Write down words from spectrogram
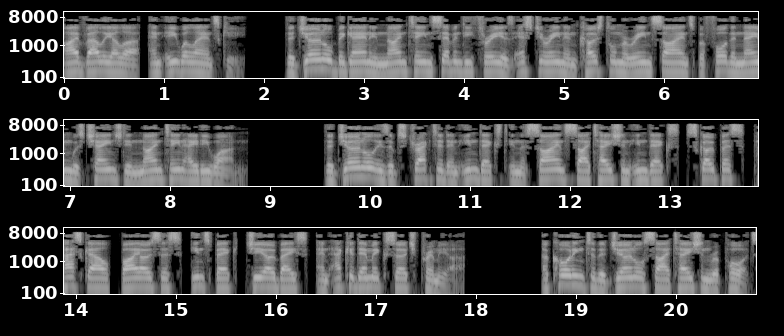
I. Valiela, and E. Wolanski. The journal began in 1973 as Estuarine and Coastal Marine Science before the name was changed in 1981. The journal is abstracted and indexed in the Science Citation Index, Scopus, Pascal, Biosis, Inspec, Geobase, and Academic Search Premier. According to the journal Citation Reports,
